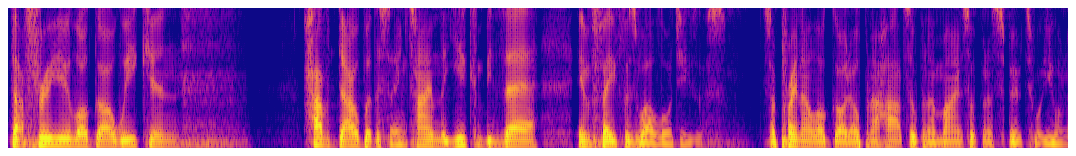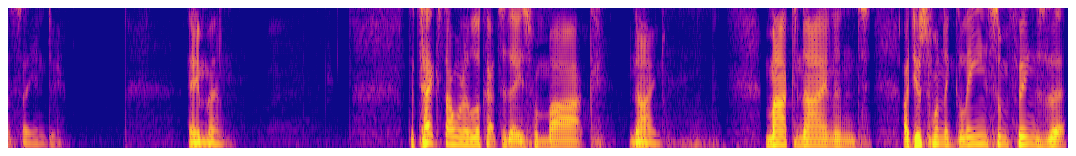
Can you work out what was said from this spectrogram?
That through you, Lord God, we can have doubt, but at the same time, that you can be there in faith as well, Lord Jesus. So I pray now, Lord God, open our hearts, open our minds, open our spirit to what you want to say and do. Amen. The text I want to look at today is from Mark 9. Mark 9, and I just want to glean some things that,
